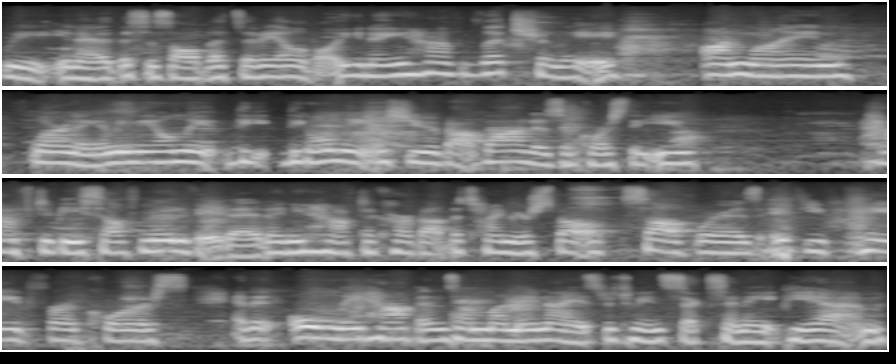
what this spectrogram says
we you know this is all that's available. You know you have literally online learning. I mean the only the, the only issue about that is of course that you have to be self-motivated and you have to carve out the time yourself whereas if you paid for a course and it only happens on monday nights between 6 and 8 p.m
